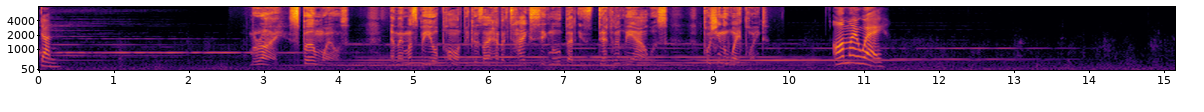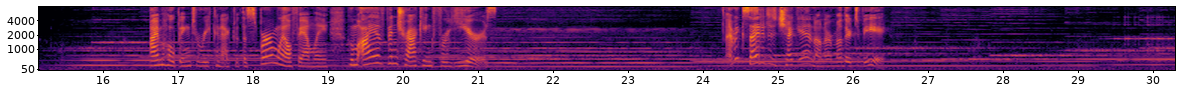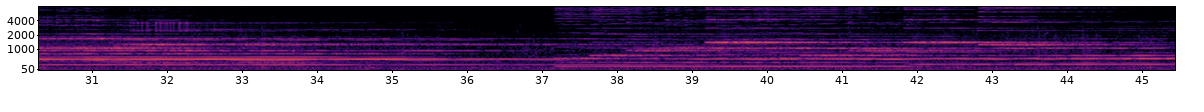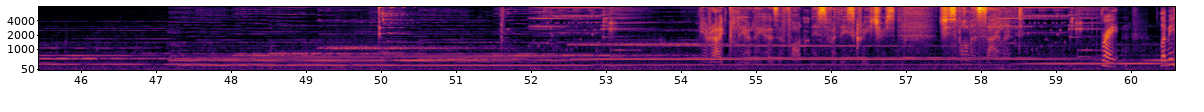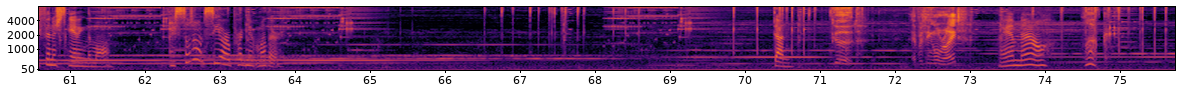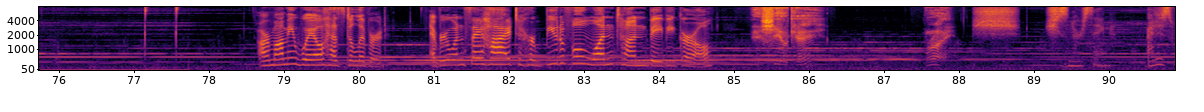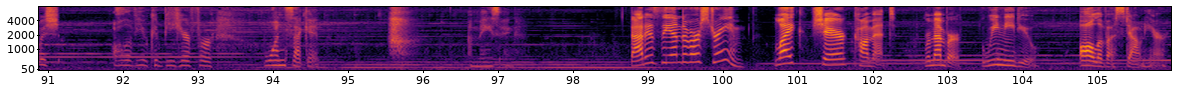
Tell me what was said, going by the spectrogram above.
Done. Mirai, sperm whales. And they must be your pod because I have a tag signal that is definitely ours. Pushing the waypoint. On my way. I'm hoping to reconnect with the sperm whale family, whom I have been tracking for years. I'm excited to check in on our mother to be. These creatures. She's fallen silent. Right. Let me finish scanning them all. I still don't see our pregnant mother. Done. Good. Everything all right? I am now. Look. Our mommy whale has delivered. Everyone say hi to her beautiful one ton baby girl. Is she okay? Right. Shh. She's nursing. I just wish all of you could be here for one second. Amazing. That is the end of our stream. Like, share, comment. Remember, we need you. All of us down here.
